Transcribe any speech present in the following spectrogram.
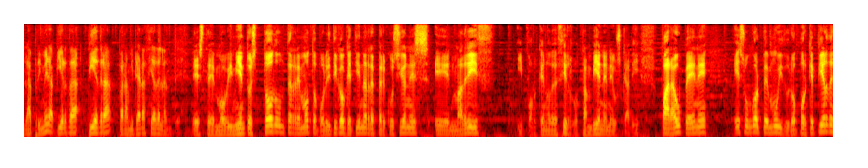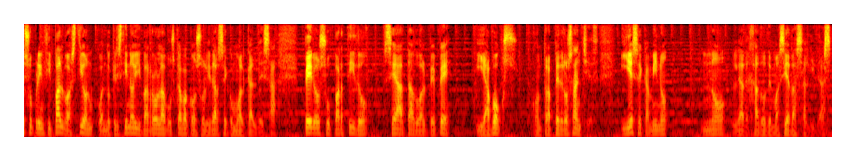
la primera piedra, para mirar hacia adelante. Este movimiento es todo un terremoto político que tiene repercusiones en Madrid y, por qué no decirlo, también en Euskadi. Para UPN es un golpe muy duro porque pierde su principal bastión cuando Cristina Ibarrola buscaba consolidarse como alcaldesa. Pero su partido se ha atado al PP y a Vox contra Pedro Sánchez y ese camino no le ha dejado demasiadas salidas.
